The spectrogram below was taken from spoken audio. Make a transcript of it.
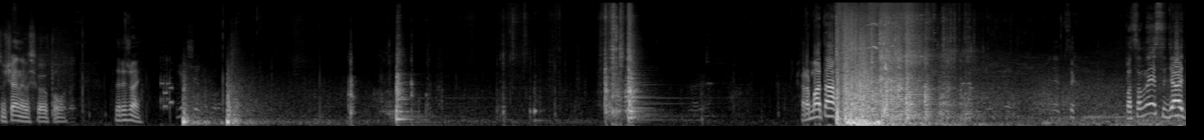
Звичайний військовий побут. Заряджай. Гармата! Пацани сидять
